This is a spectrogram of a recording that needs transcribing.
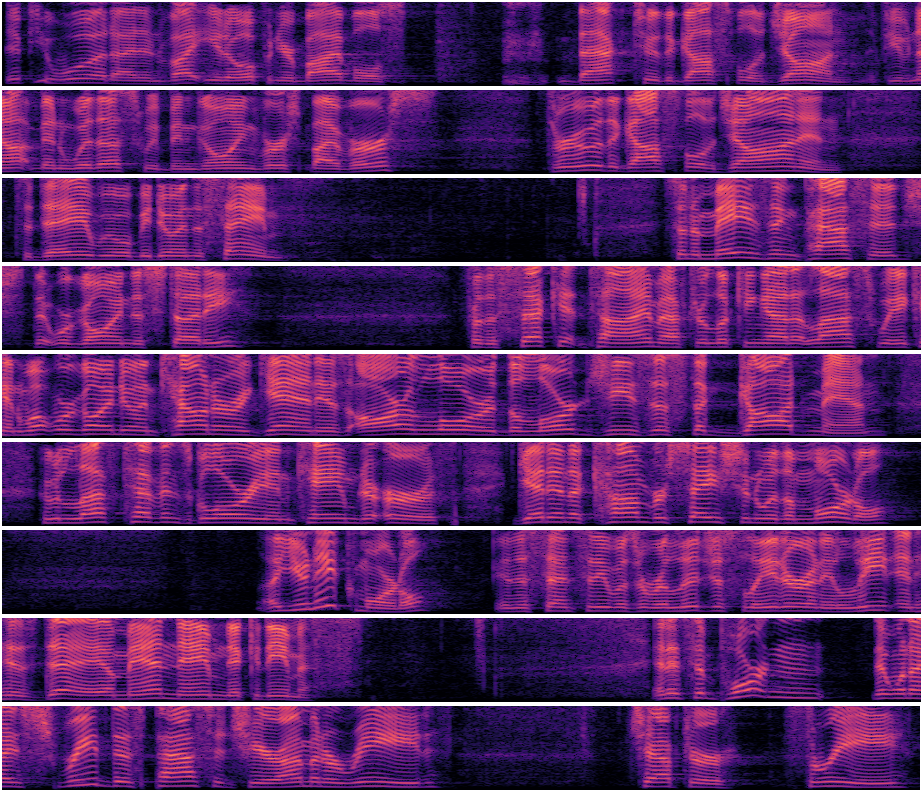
If you would, I'd invite you to open your Bibles back to the Gospel of John. If you've not been with us, we've been going verse by verse through the Gospel of John, and today we will be doing the same. It's an amazing passage that we're going to study for the second time after looking at it last week. And what we're going to encounter again is our Lord, the Lord Jesus, the God man, who left heaven's glory and came to earth, get in a conversation with a mortal, a unique mortal in the sense that he was a religious leader, an elite in his day, a man named Nicodemus. And it's important that when I read this passage here, I'm going to read chapter 3,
